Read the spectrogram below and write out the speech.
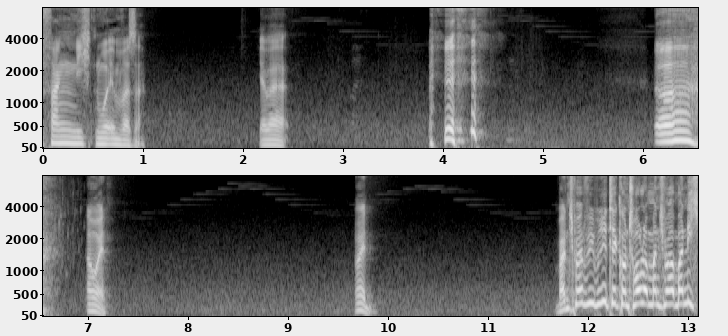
fangen nicht nur im Wasser. Ja, aber uh, Moment. Moment. Manchmal vibriert der Controller, manchmal aber nicht.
